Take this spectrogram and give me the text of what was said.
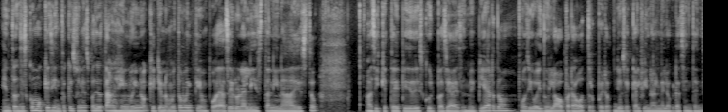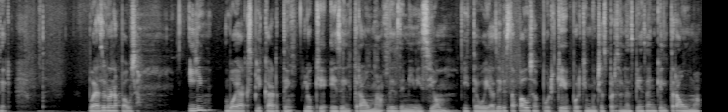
Entonces como que siento que es un espacio tan genuino que yo no me tomo el tiempo de hacer una lista ni nada de esto. Así que te pido disculpas si a veces me pierdo o si voy de un lado para otro, pero yo sé que al final me logras entender. Voy a hacer una pausa y voy a explicarte lo que es el trauma desde mi visión. Y te voy a hacer esta pausa, ¿por qué? Porque muchas personas piensan que el trauma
